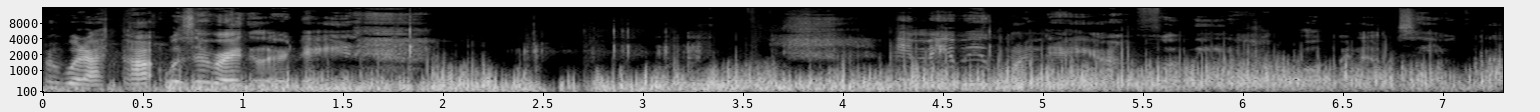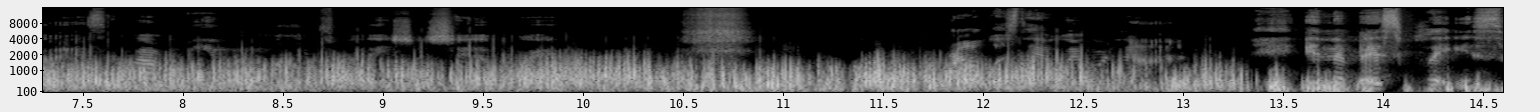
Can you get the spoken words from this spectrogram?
or what I thought was a regular day. And maybe one day I'll fully open up to you guys about me and my mom's relationship. But I was that we were not in the best place.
